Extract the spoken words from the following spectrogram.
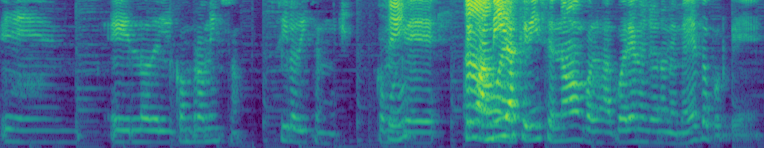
eh, eh, lo del compromiso. Sí lo dicen mucho. Como que tengo ah, amigas que dicen, no, con los acuarianos yo no me meto porque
